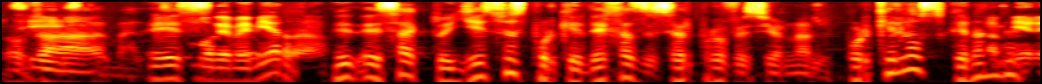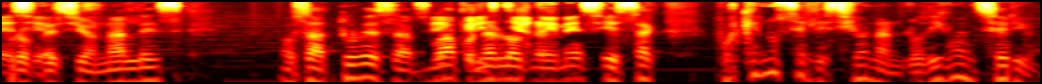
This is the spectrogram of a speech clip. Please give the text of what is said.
O sí, sea, está mal. Es es, como de mierda. e- Exacto, y eso es porque dejas de ser profesional. ¿Por qué los grandes profesionales, o sea, tú ves, a- Sí, voy a ponerlo, Cristiano y Messi. exacto, ¿por qué no se lesionan? Lo digo en serio.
